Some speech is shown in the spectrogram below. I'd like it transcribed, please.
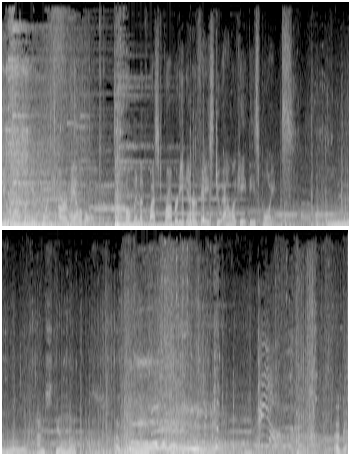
New attribute points are available. Open the Quest property interface to allocate these points. I'm still not. Oh. Okay.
